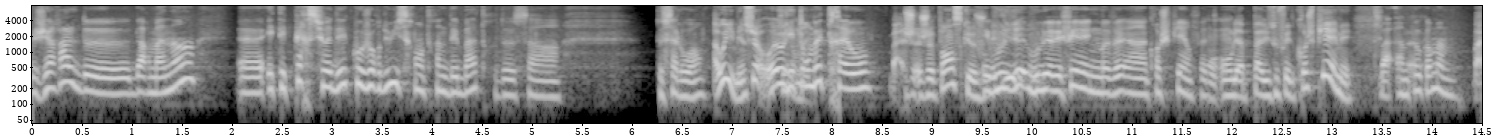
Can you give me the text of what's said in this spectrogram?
Gérald Darmanin était persuadé qu'aujourd'hui, il serait en train de débattre de sa de sa loi? Ah oui, bien sûr. il est tombé de très haut. Bah, je, pense que. Je Et vous, vous, lui avez fait une mauvaise, un croche-pied, en fait. On ne lui a pas du tout fait de croche-pied, mais. Bah, un peu quand même. Bah,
